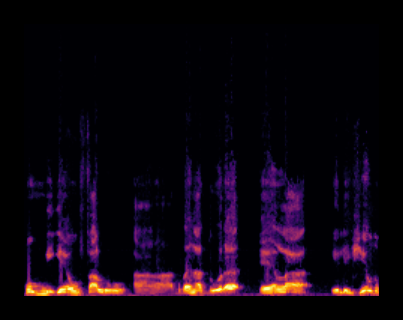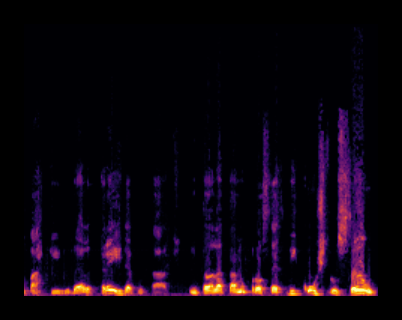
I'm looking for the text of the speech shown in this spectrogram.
Como Miguel falou, a governadora ela elegeu no partido dela três deputados. Então ela está no processo de construção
